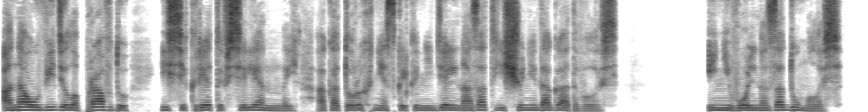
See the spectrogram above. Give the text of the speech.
Она увидела правду и секреты Вселенной, о которых несколько недель назад еще не догадывалась и невольно задумалась.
